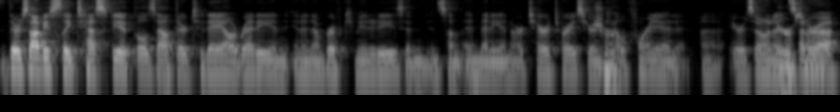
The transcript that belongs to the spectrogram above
there's obviously test vehicles out there today already in, in a number of communities and in some and many in our territories here sure. in California and uh, Arizona, Arizona, et cetera.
